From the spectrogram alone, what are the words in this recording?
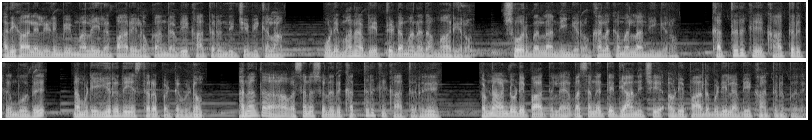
அதிகாலையில் எழும்பி மலையில் பாறையில் உட்காந்து அப்படியே காத்திருந்து ஜெபிக்கலாம். உங்களுடைய மனம் அப்படியே திடமனதாக மாறிடும் சோர்பெல்லாம் நீங்கிறோம் கலக்கமெல்லாம் நீங்கிறோம் கத்தருக்கு காத்திருக்கும் போது நம்முடைய இருதயம் ஸ்திரப்பட்டு விடும். அதனால தான் வசனம் சொல்லுது கத்தருக்கு காத்திரு. அப்படின்னா ஆண்டோடைய பாத்தில் வசனத்தை தியானித்து அவருடைய பாதபடியில் அப்படியே காத்திருப்பார்.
